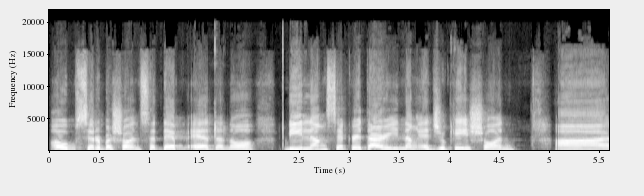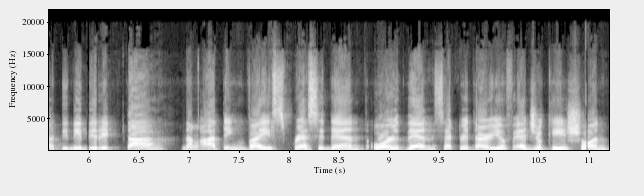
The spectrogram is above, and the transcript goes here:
obserbasyon sa DepEd. Ano? Bilang Secretary ng Education, ah dinidirekta ng ating Vice President or then Secretary of Education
